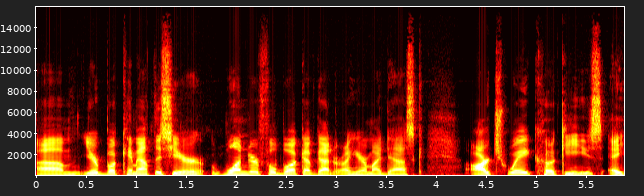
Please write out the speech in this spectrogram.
Um, your book came out this year. Wonderful book. I've got it right here on my desk. Archway cookies a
